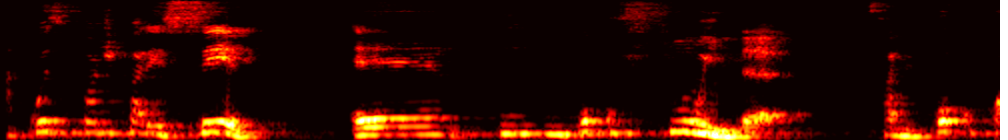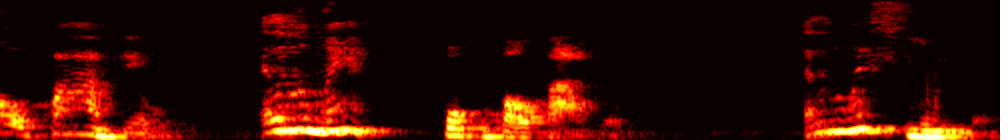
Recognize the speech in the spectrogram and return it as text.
a coisa pode parecer é, um, um pouco fluida, sabe, pouco palpável. Ela não é pouco palpável. Ela não é fluida.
